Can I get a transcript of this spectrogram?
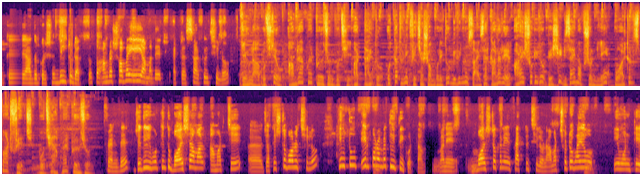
ওকে আদর করে বিল্টু ডাকতো। তো আমরা সবাই এই আমাদের একটা সার্কেল ছিল। কেউ না বুঝলেও আমরা আপনার প্রয়োজন বুঝি। আর তাই তো অত্যাধুনিক ফিচার সম্বলিত বিভিন্ন সাইজ আর কালারের আড়াইশোটিরও বেশি ডিজাইন অপশন নিয়ে ওয়ালটন স্মার্ট ফ্রিজ বোঝে আপনার প্রয়োজন। ফ্রেন্ডদের যদিও ইমন কিন্তু বয়সে আমার আমার চেয়ে যথেষ্ট বড় ছিল কিন্তু এরপর আমরা তুই তুই করতাম। মানে বয়সটা ওখানে ফ্যাক্টর ছিল না। আমার ছোট ভাইও ইমনকে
